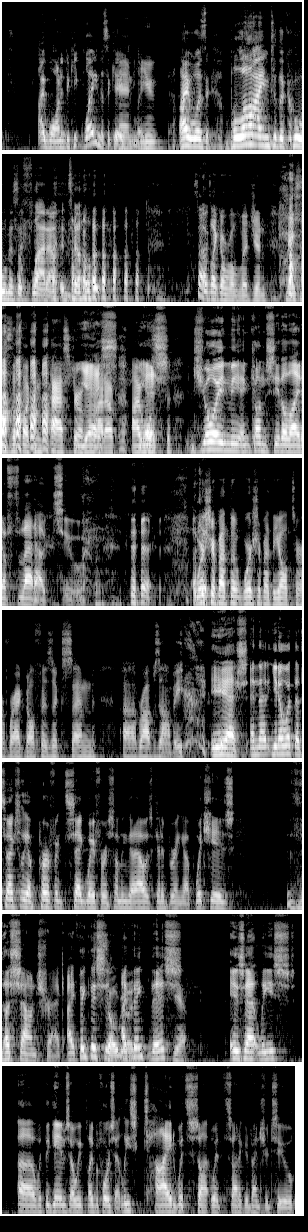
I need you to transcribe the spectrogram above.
I wanted to keep playing this occasionally. you- I was blind to the coolness of Flat Out until Sounds like a religion. Mason's the fucking pastor of yes, Flat Out. I yes. Join me and come see the light of Flat Out too. will worship at the worship at the altar of ragdoll physics and uh, Rob Zombie. yes, and that you know what? That's actually a perfect segue for something that I was going to bring up, which is the soundtrack. I think this. So I think this Yeah. is at least uh, with the games that we played before is at least tied with Son- with Sonic Adventure 2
